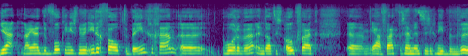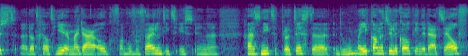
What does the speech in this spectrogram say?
Ja, nou ja, de bevolking is nu in ieder geval op de been gegaan, uh, horen we. En dat is ook vaak, um, ja, vaak zijn mensen zich niet bewust, uh, dat geldt hier, maar daar ook, van hoe vervuilend iets is. En uh, gaan ze niet protesten doen. Maar je kan natuurlijk ook inderdaad zelf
